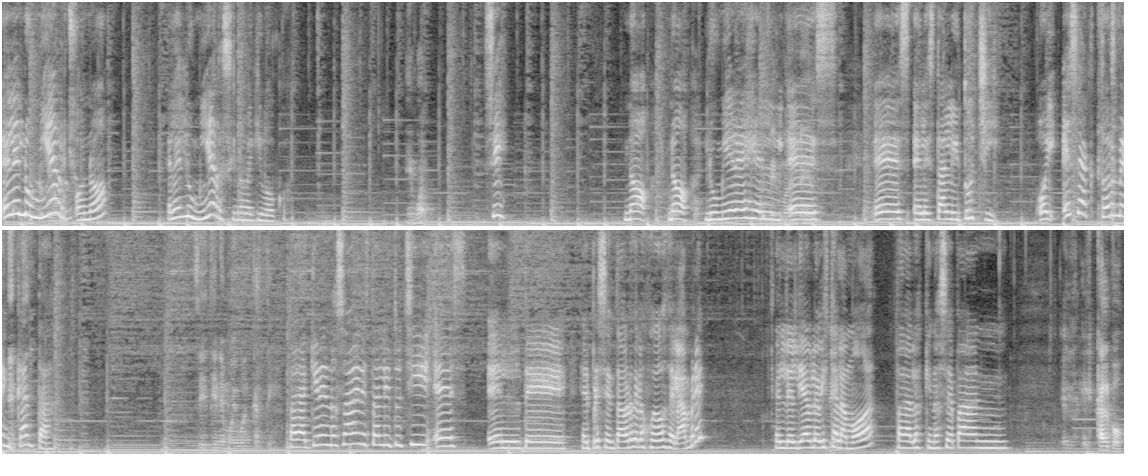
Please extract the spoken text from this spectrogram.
Él es Lumière. ¿o no? Él es Lumière, si no me equivoco. Igual. Sí. No, no, Lumière es el es es el Stanley Tucci. Oye, ese actor me encanta. Sí, tiene muy buen casting. Para quienes no saben, Stanley Tucci es el de el presentador de los Juegos del Hambre, el del Diablo Viste Sí. a la Moda. Para los que no sepan, El, el calvo.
